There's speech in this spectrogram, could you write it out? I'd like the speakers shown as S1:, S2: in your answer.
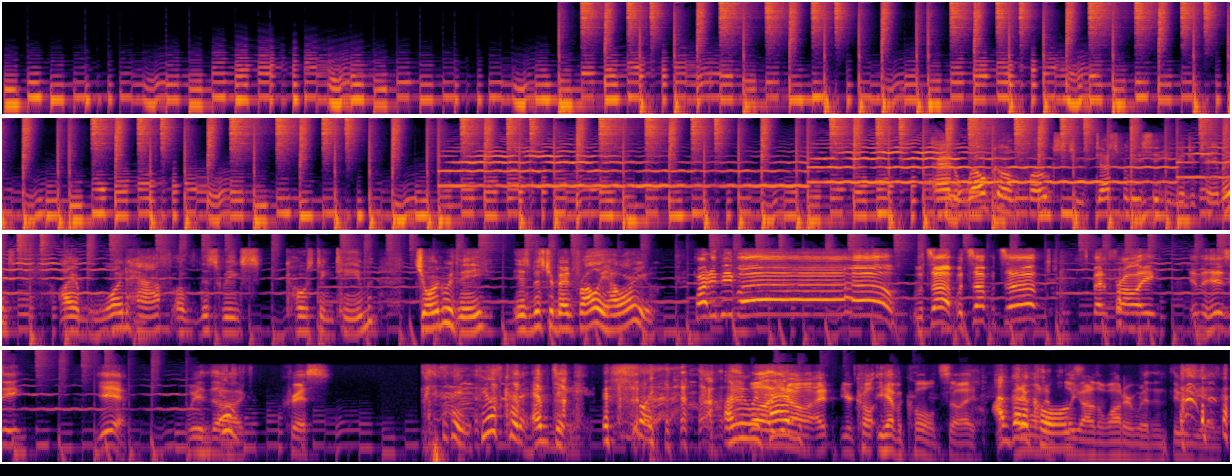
S1: And welcome, folks, to Desperately Seeking Entertainment. I am one half of this week's hosting team. Joined with me is Mr. Ben Frawley. How are you?
S2: Party people! What's up? What's up? What's up? It's Ben Frawley in the hizzy. Yeah, with uh, Chris.
S1: Hey, it feels kind of empty. It's like I mean,
S2: well,
S1: had-
S2: you know, I, you're cold. You have a cold, so I,
S1: I've got a
S2: didn't want to pull
S1: cold.
S2: you out of the water with enthusiasm.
